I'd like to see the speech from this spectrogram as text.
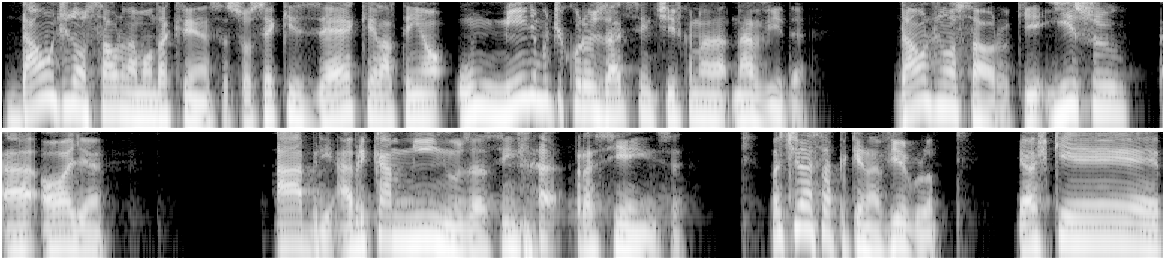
dá um dinossauro na mão da criança, se você quiser que ela tenha um mínimo de curiosidade científica na, na vida. Dá um dinossauro, que isso, a, olha, abre, abre caminhos assim para a ciência. Mas tirando essa pequena vírgula, eu acho que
